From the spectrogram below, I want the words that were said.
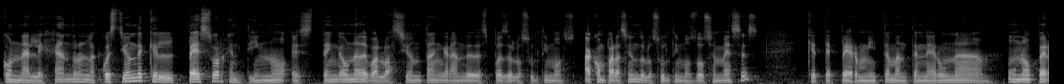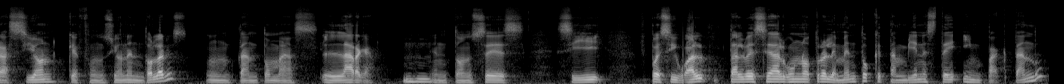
con Alejandro en la cuestión de que el peso argentino es, tenga una devaluación tan grande después de los últimos, a comparación de los últimos 12 meses, que te permite mantener una, una operación que funcione en dólares un tanto más larga. Entonces, sí, pues igual tal vez sea algún otro elemento que también esté impactando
